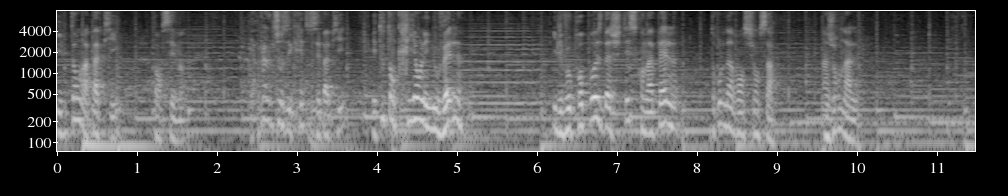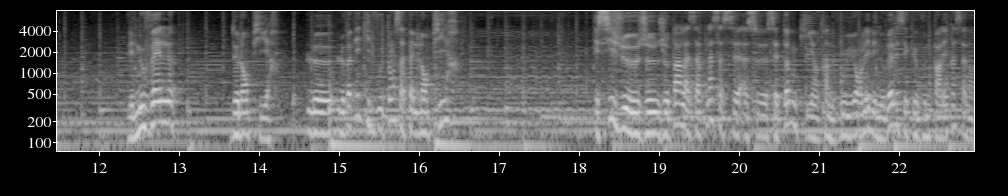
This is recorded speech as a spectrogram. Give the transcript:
Il tend un papier dans ses mains. Il y a plein de choses écrites sur ces papiers. Et tout en criant les nouvelles, il vous propose d'acheter ce qu'on appelle, drôle d'invention ça, un journal. Les nouvelles de l'Empire. Le, papier qu'il vous tend s'appelle l'Empire. Et si je, parle à sa place, à, ce- à ce- cet homme qui est en train de vous hurler les nouvelles, c'est que vous ne parlez pas sa langue.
